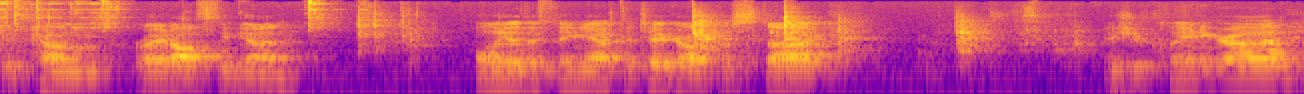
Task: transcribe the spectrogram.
it comes right off the gun. Only other thing you have to take off the stock is your cleaning rod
